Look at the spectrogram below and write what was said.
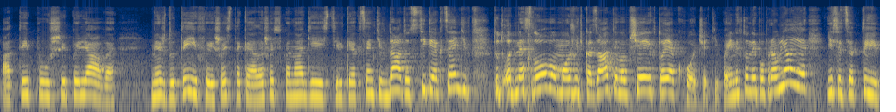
а типу шипеляве. Між ти і фи, щось таке, але щось в Канаді стільки акцентів. Да, тут стільки акцентів, тут одне слово можуть казати взагалі хто як хоче. Типа, і ніхто не поправляє, якщо це ти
